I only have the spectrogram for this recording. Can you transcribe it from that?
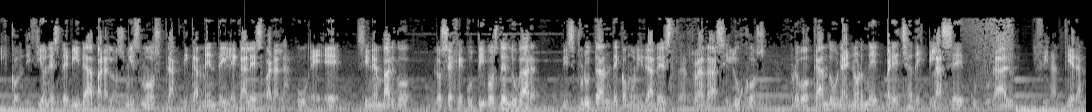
y condiciones de vida para los mismos prácticamente ilegales para la UEE. E. Sin embargo, los ejecutivos del lugar disfrutan de comunidades cerradas y lujos, provocando una enorme brecha de clase cultural y financiera.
